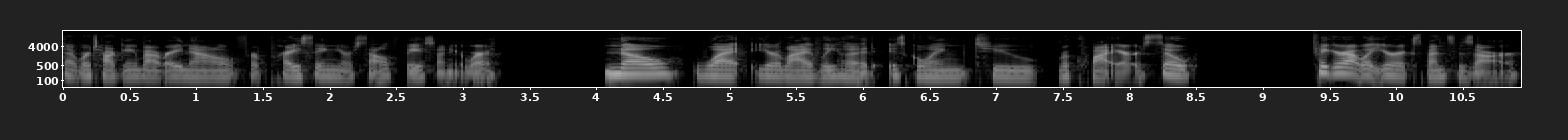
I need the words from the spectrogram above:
that we're talking about right now for pricing yourself based on your worth. Know what your livelihood is going to require. So figure out what your expenses are.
